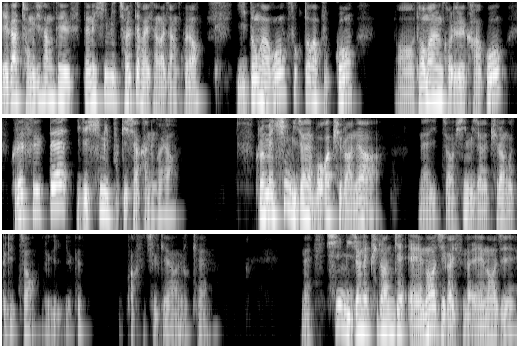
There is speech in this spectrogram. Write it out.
얘가 정지 상태에 있을 때는 힘이 절대 발생하지 않고요. 이동하고 속도가 붙고, 어, 더 많은 거리를 가고, 그랬을 때 이제 힘이 붙기 시작하는 거예요. 그러면 힘 이전에 뭐가 필요하냐? 네, 있죠. 힘 이전에 필요한 것들이 있죠. 여기 이렇게 박스 칠게요. 이렇게. 네, 힘 이전에 필요한 게 에너지가 있습니다. 에너지.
